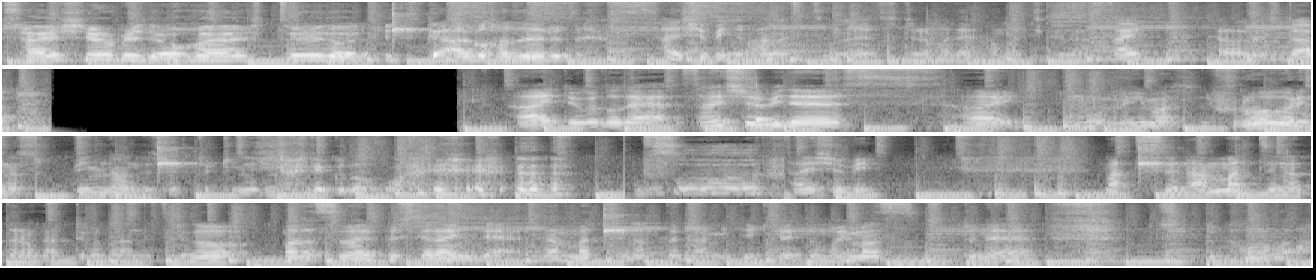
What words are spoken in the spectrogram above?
最終日でお話しするの言って顎外れる。最終日にお話しするのでそちらまでお待ちください。太郎でした。はいということで最終日です。はい。もうね今風呂上がりのすっぴんなんでちょっと気にしないでください。ブスー。最終日マッチ数何マッチになったのかってことなんですけどまだスワイプしてないんで何マッチになったか見ていきたいと思います。ちょっとねちょっと顔が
